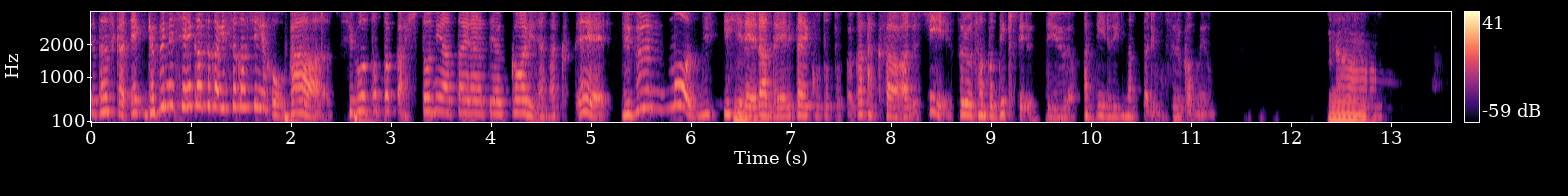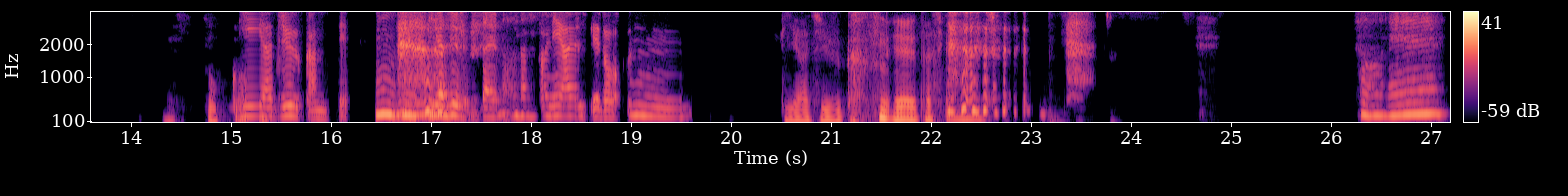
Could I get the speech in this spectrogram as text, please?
で確かにえ逆に生活が忙しい方が仕事とか人に与えられた役割じゃなくて自分のじ意思で選んだやりたいこととかがたくさんあるし、それをちゃんとできてるっていうアピールになったりもするかもよ。うんあそっか。ーリア充感ってうんうん、リア充みたいな。本当にあるけど、うん。リア充感ね、確かに。そうね。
